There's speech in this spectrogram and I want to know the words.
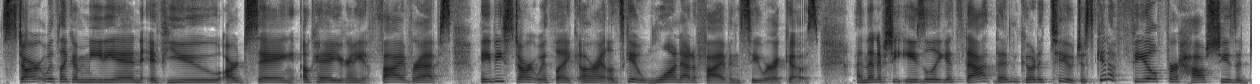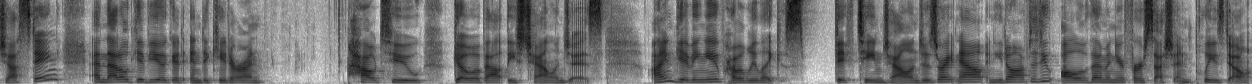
start with like a median. If you are saying, okay, you're gonna get five reps, maybe start with like, all right, let's get one out of five and see where it goes. And then if she easily gets that, then go to two. Just get a feel for how she's adjusting, and that'll give you a good indicator on how to go about these challenges. I'm giving you probably like 15 challenges right now, and you don't have to do all of them in your first session. Please don't.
